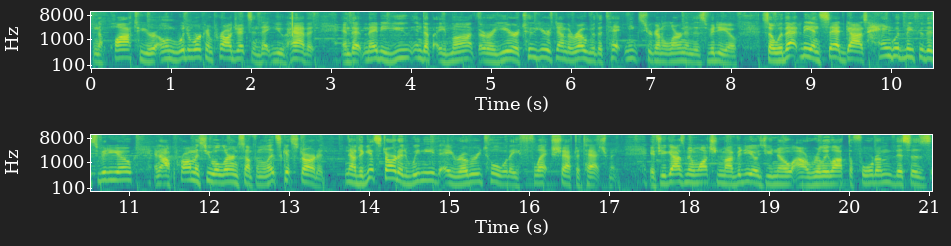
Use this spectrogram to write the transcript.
and apply to your own woodworking projects and that you have it. And that maybe you end up a month or a year or two years down the road with the techniques you're gonna learn in this video. So with that being said, guys, hang with me through this video and I promise you will learn something let's get started. Now to get started, we need a rotary tool with a flex shaft attachment. If you guys have been watching my videos, you know I really like the Foredom. This is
